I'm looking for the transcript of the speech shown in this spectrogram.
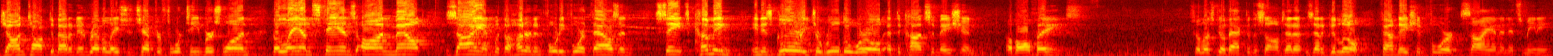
John talked about it in Revelation chapter 14, verse 1. The Lamb stands on Mount Zion with 144,000 saints coming in his glory to rule the world at the consummation of all things. So let's go back to the Psalms. Is that a, is that a good little foundation for Zion and its meaning?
